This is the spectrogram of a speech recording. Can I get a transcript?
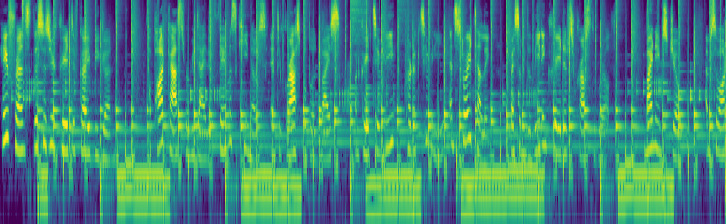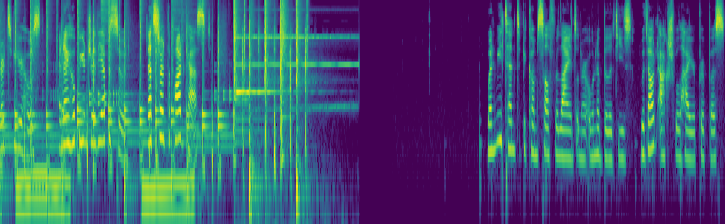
Hey friends, this is your Creative Kaibigan, a podcast where we dilute famous keynotes into graspable advice on creativity, productivity, and storytelling by some of the leading creatives across the world. My name's Joe. I'm so honored to be your host, and I hope you enjoy the episode. Let's start the podcast. When we tend to become self reliant on our own abilities without actual higher purpose,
